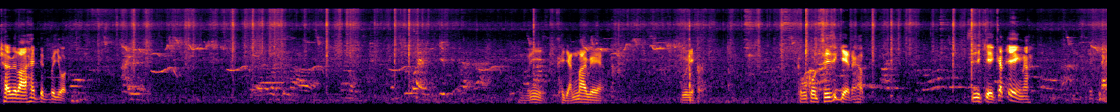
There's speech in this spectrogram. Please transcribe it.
ใช้เวลาให้เป็นประโยชน์ นี่ขยันมากเลยอะ ดูดิเขาเป็นคนศรีสเกตนะครับศรีสเกตกันเองนะใกล้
